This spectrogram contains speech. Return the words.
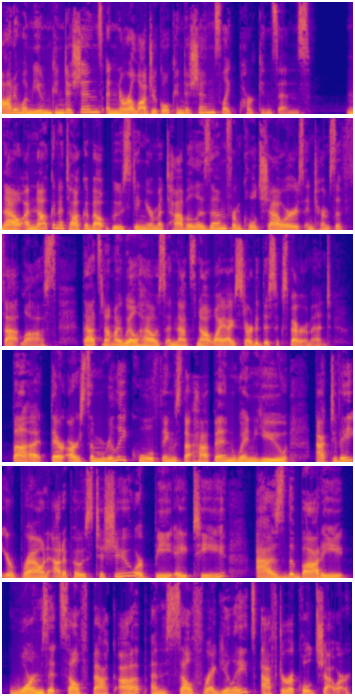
autoimmune conditions, and neurological conditions like Parkinson's. Now, I'm not going to talk about boosting your metabolism from cold showers in terms of fat loss. That's not my wheelhouse, and that's not why I started this experiment. But there are some really cool things that happen when you activate your brown adipose tissue or BAT as the body warms itself back up and self regulates after a cold shower.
